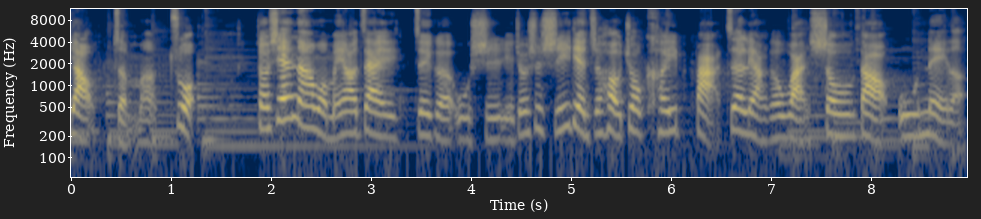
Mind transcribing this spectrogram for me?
要怎么做。首先呢，我们要在这个午时，也就是十一点之后，就可以把这两个碗收到屋内了。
